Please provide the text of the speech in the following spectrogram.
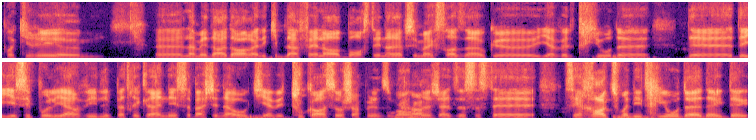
procurer la médaille d'or à l'équipe de la Finlande. Bon, c'était une année absolument extraordinaire où il y avait le trio de de, de Yessi Patrick Lainé et Sébastien Nao qui avaient tout cassé au championnat du monde. Ah. J'allais dire, ça, c'était. Mhm. C'est rare que tu vois des trios de. de,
